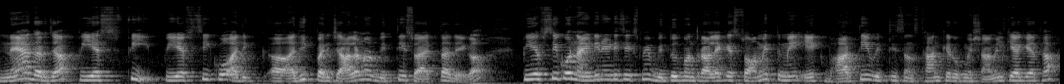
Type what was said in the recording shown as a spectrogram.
नया दर्जा पीएसपी पीएफसी को अधिक अधिक परिचालन और वित्तीय स्वायत्ता देगा। पीएफसी को 1986 में विद्युत मंत्रालय के स्वामित्व में एक भारतीय वित्तीय संस्थान के रूप में शामिल किया गया था।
